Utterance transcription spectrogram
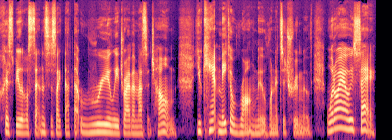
crispy little sentences like that that really drive a message home. You can't make a wrong move when it's a true move. What do I always say?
